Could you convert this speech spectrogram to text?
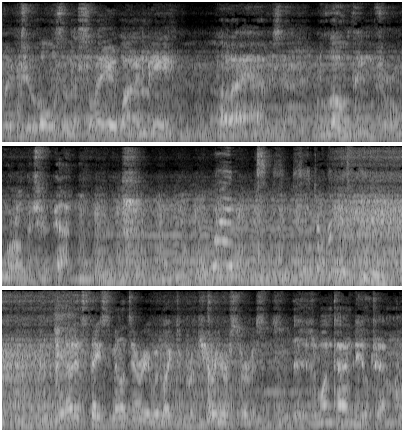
put two holes in the sleigh, one in me. All I have is a loathing for a world that's forgotten. What? I don't understand. The United States military would like to procure your services. This is a one-time deal, gentlemen.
